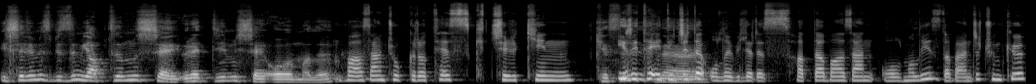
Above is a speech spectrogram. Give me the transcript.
işlevimiz bizim yaptığımız şey, ürettiğimiz şey olmalı. Bazen çok grotesk, çirkin, Kesinlikle. irite edici de olabiliriz. Hatta bazen olmalıyız da bence. Çünkü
